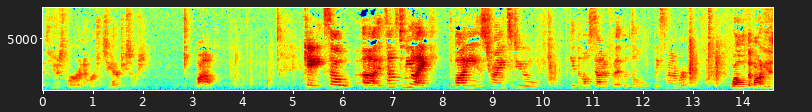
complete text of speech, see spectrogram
it's used for an emergency energy source. Wow. Okay, so uh, it sounds to me like the body is trying to do get the most out of it with the least amount of work. Well, the body is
